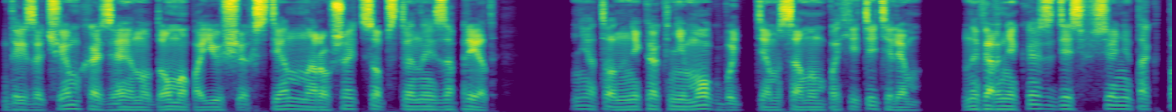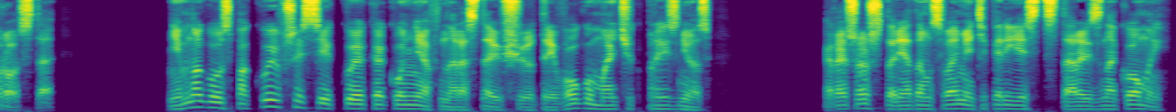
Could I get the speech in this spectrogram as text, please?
Да и зачем хозяину дома поющих стен нарушать собственный запрет? Нет, он никак не мог быть тем самым похитителем. Наверняка здесь все не так просто. Немного успокоившись и кое-как уняв нарастающую тревогу, мальчик произнес: «Хорошо, что рядом с вами теперь есть старый знакомый.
